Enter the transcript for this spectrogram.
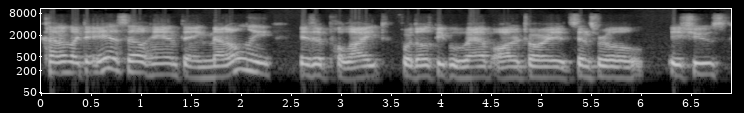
Kind of like the ASL hand thing. Not only is it polite for those people who have auditory and sensorial issues,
